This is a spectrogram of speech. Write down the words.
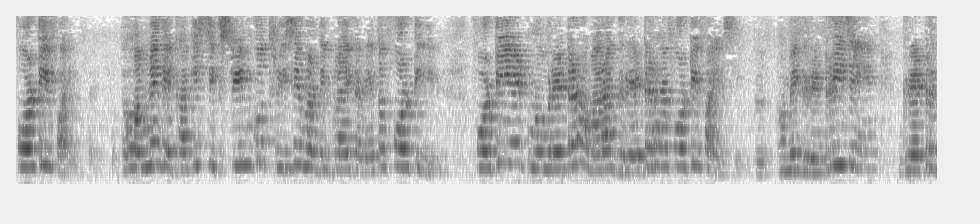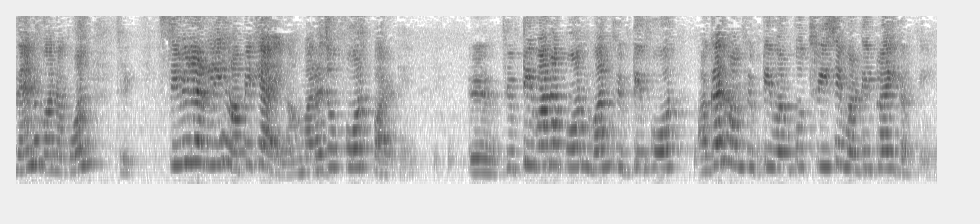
फोर्टी फाइव तो हमने देखा कि सिक्सटीन को थ्री से मल्टीप्लाई करें तो forty eight forty eight numerator हमारा ग्रेटर है फोर्टी फाइव से। तो हमें ग्रेटर ही चाहिए। Greater than one upon three similarly यहाँ पे क्या आएगा? हमारा जो फोर्थ पार्ट है fifty one upon one fifty four अगर हम फिफ्टी वन को थ्री से मल्टीप्लाई करते हैं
